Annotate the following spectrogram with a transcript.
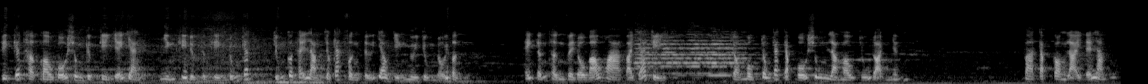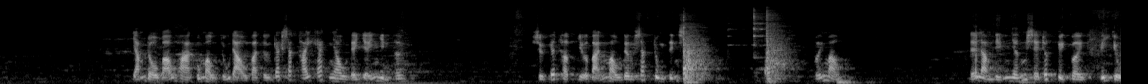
Việc kết hợp màu bổ sung cực kỳ dễ dàng, nhưng khi được thực hiện đúng cách, chúng có thể làm cho các phần tử giao diện người dùng nổi bật. Hãy cẩn thận về độ bảo hòa và giá trị. Chọn một trong các cặp bổ sung là màu chủ đoạn nhấn và cặp còn lại để làm giảm độ bảo hòa của màu chủ đạo và thử các sắc thái khác nhau để dễ nhìn hơn. Sự kết hợp giữa bản màu đơn sắc trung tính sắc với màu để làm điểm nhấn sẽ rất tuyệt vời. Ví dụ,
